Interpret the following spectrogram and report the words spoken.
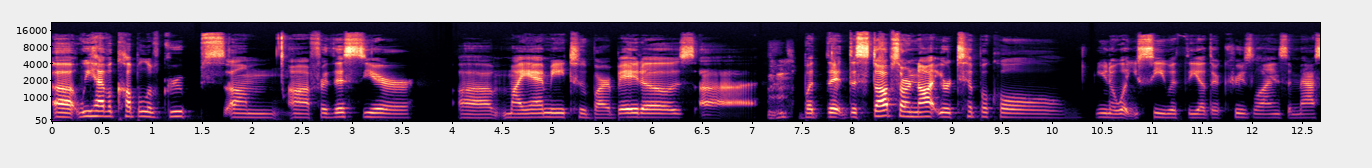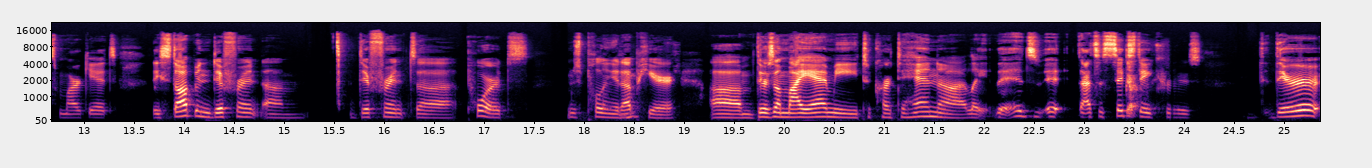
uh, we have a couple of groups um, uh, for this year, uh, Miami to Barbados. Uh, Mhm. but the the stops are not your typical, you know, what you see with the other cruise lines, the mass markets. They stop in different um, different uh, ports. I'm just pulling it Mhm. up here. Um, there's a Miami to Cartagena. Like it's it, that's a six Yeah, day cruise. There,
